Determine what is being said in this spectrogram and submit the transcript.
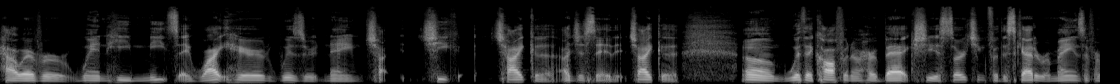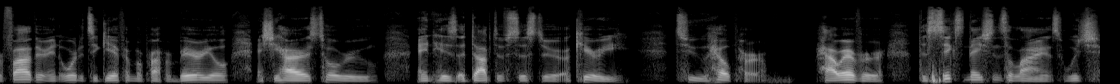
however, when he meets a white-haired wizard named Ch-. Chaika, I just said it, Chaika, um, with a coffin on her back. She is searching for the scattered remains of her father in order to give him a proper burial, and she hires Toru and his adoptive sister Akari to help her. However, the Six Nations Alliance, which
